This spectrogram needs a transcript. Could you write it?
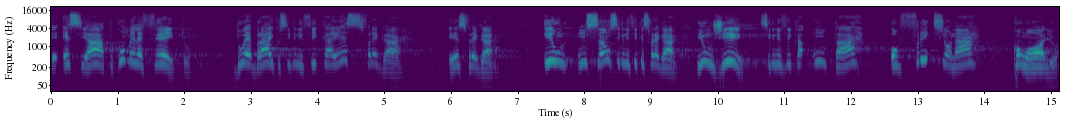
esse ato, como ele é feito, do hebraico significa esfregar. Esfregar. E unção significa esfregar. E ungir significa untar ou friccionar com óleo.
